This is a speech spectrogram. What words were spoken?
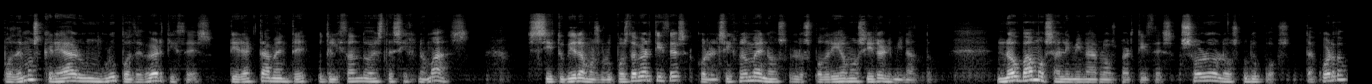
podemos crear un grupo de vértices directamente utilizando este signo más. Si tuviéramos grupos de vértices, con el signo menos los podríamos ir eliminando. No vamos a eliminar los vértices, solo los grupos, ¿de acuerdo?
